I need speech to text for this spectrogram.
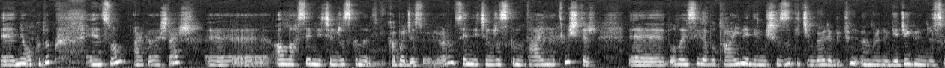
e, ne okuduk en son arkadaşlar? E, Allah senin için rızkını kabaca söylüyorum. Senin için rızkını tayin etmiştir. E, dolayısıyla bu tayin edilmiş rızık için böyle bütün ömrünü gece gündüz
